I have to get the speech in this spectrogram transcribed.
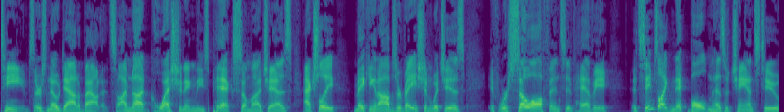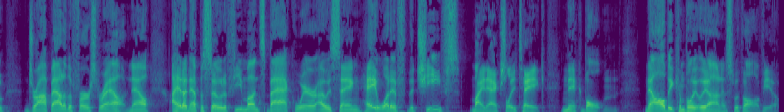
teams. There's no doubt about it. So, I'm not questioning these picks so much as actually making an observation, which is if we're so offensive heavy, it seems like Nick Bolton has a chance to drop out of the first round. Now, I had an episode a few months back where I was saying, hey, what if the Chiefs might actually take Nick Bolton? Now, I'll be completely honest with all of you.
